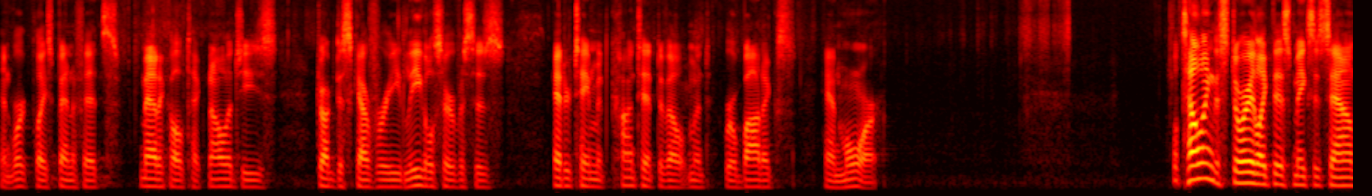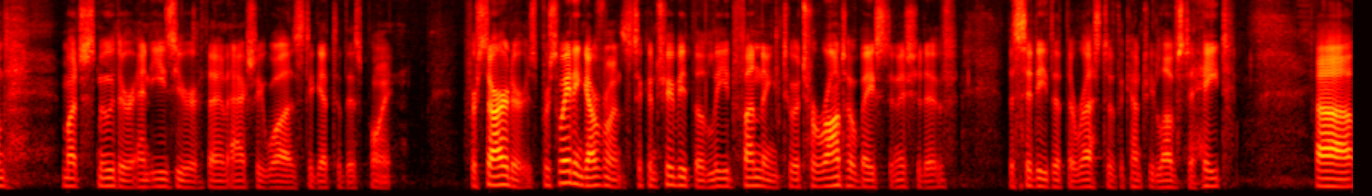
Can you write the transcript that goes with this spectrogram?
and workplace benefits, medical technologies, drug discovery, legal services, entertainment content development, robotics, and more. Well, telling the story like this makes it sound much smoother and easier than it actually was to get to this point. For starters, persuading governments to contribute the lead funding to a Toronto based initiative, the city that the rest of the country loves to hate, uh,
